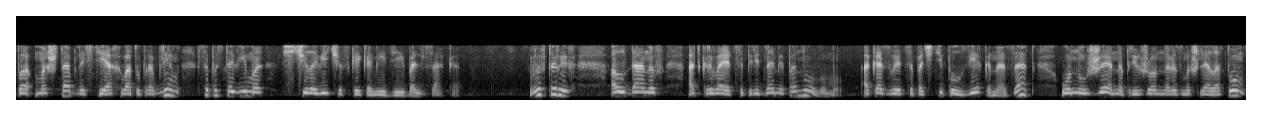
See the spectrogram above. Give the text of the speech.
по масштабности и охвату проблем сопоставима с человеческой комедией Бальзака. Во-вторых, Алданов открывается перед нами по-новому. Оказывается, почти полвека назад он уже напряженно размышлял о том,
